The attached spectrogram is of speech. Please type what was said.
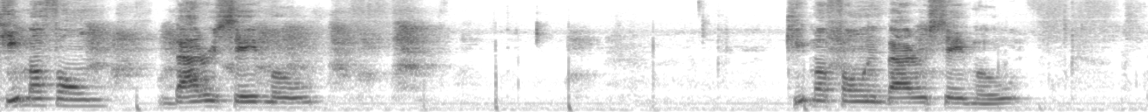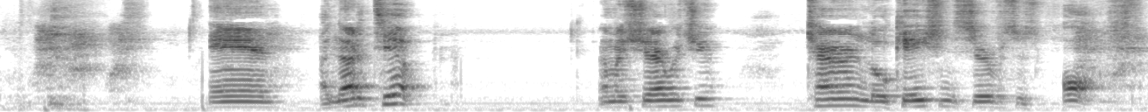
keep my phone in battery save mode keep my phone in battery save mode. And another tip I'm going to share with you, turn location services off.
